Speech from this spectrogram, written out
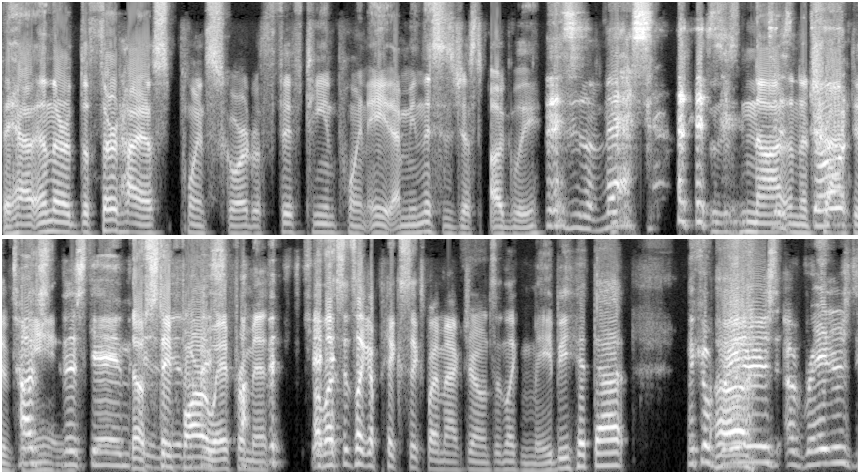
They have, and they're the third highest points scored with 15.8. I mean, this is just ugly. This is a mess. this, this is not an attractive touch game. This game. No, stay far away from it. Unless it's like a pick six by Mac Jones and like maybe hit that. Like a uh, Raiders, uh, a Raiders.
